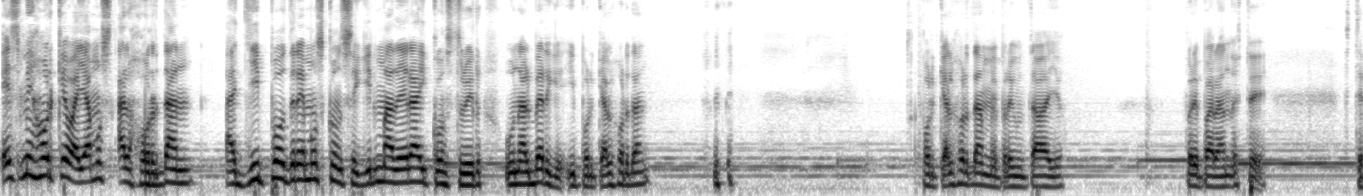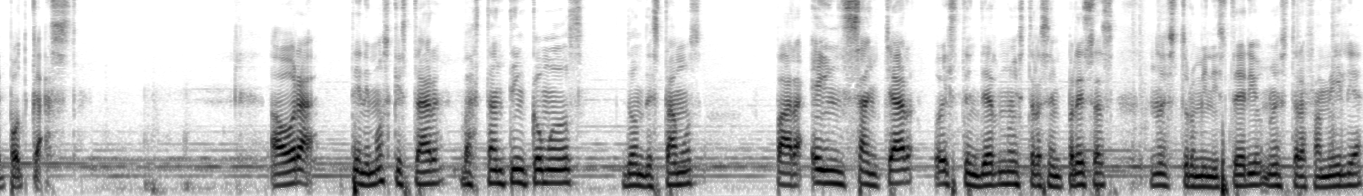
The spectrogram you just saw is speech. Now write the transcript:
Es mejor que vayamos al Jordán Allí podremos conseguir madera y construir un albergue. ¿Y por qué al Jordán? ¿Por qué al Jordán? Me preguntaba yo. Preparando este, este podcast. Ahora tenemos que estar bastante incómodos donde estamos para ensanchar o extender nuestras empresas, nuestro ministerio, nuestra familia,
